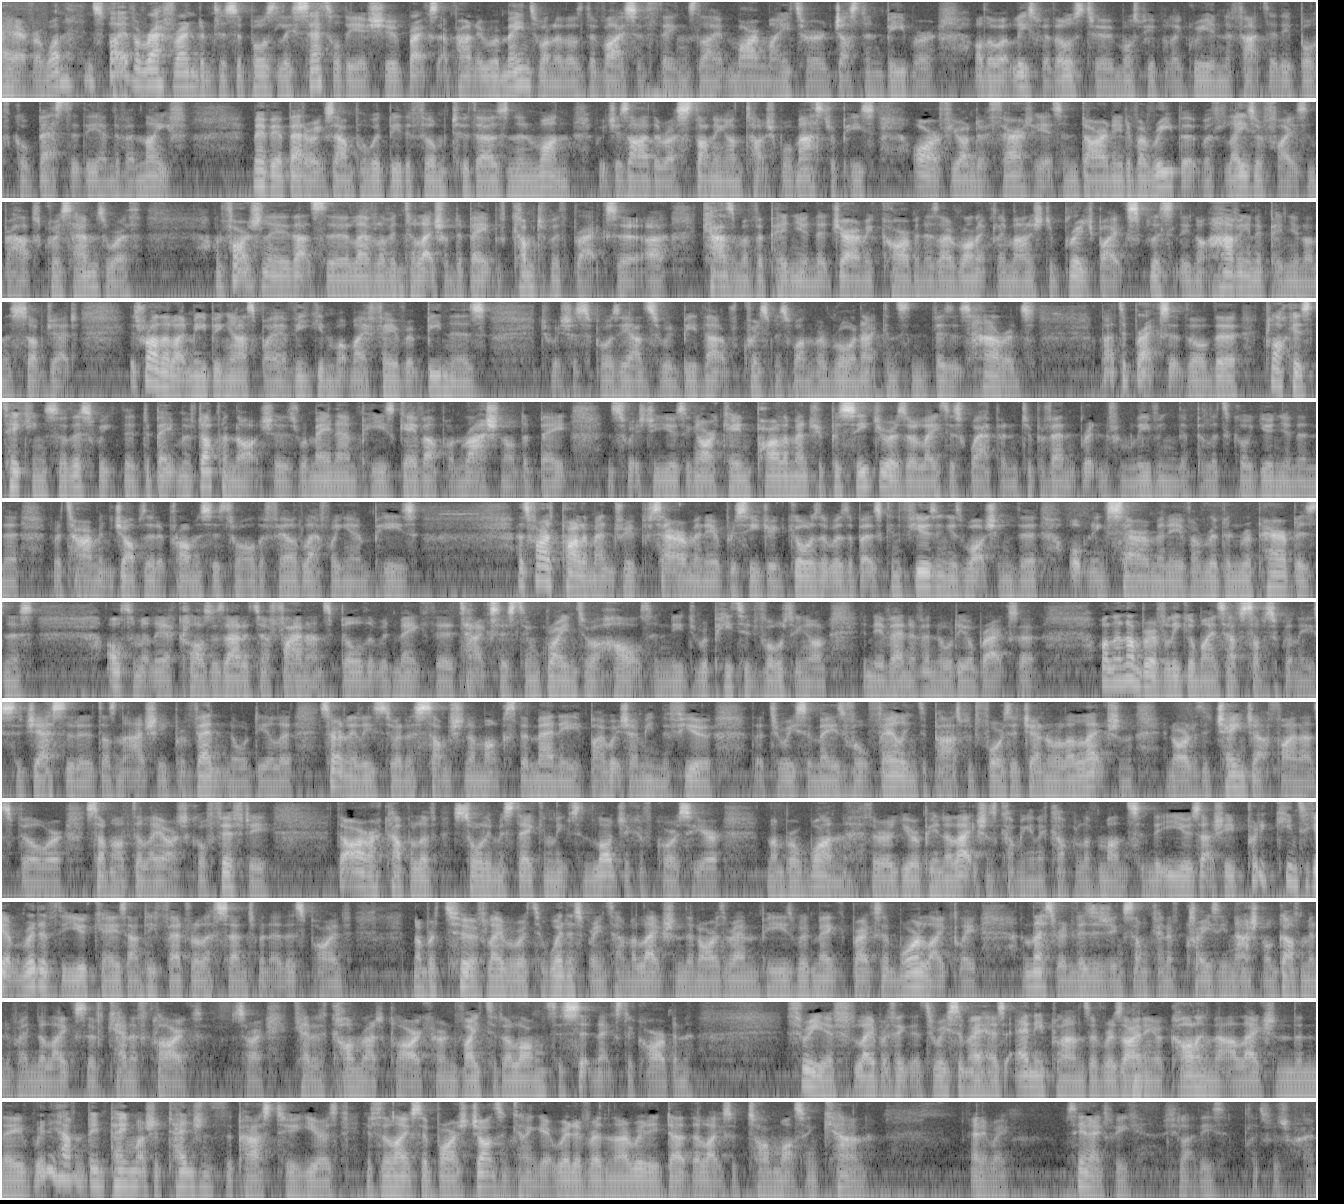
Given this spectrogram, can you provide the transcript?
Hey everyone. In spite of a referendum to supposedly settle the issue, Brexit apparently remains one of those divisive things like Marmite or Justin Bieber, although at least with those two, most people agree in the fact that they both go best at the end of a knife. Maybe a better example would be the film 2001, which is either a stunning untouchable masterpiece, or if you're under 30, it's in dire need of a reboot with laser fights and perhaps Chris Hemsworth. Unfortunately, that's the level of intellectual debate we've come to with Brexit, a chasm of opinion that Jeremy Corbyn has ironically managed to bridge by explicitly not having an opinion on the subject. It's rather like me being asked by a vegan what my favourite bean is, to which I suppose the answer would be that Christmas one where Rowan Atkinson visits Harrods. Back to Brexit, though, the clock is ticking, so this week the debate moved up a notch as Remain MPs gave up on rational debate and switched to using arcane parliamentary procedure as their latest weapon to prevent Britain from leaving the political union and the retirement jobs that it promises to all the failed left wing MPs. As far as parliamentary ceremony or procedure goes, it was about as confusing as watching the opening ceremony of a ribbon repair business. Ultimately, a clause was added to a finance bill that would make the tax system grind to a halt and need repeated voting on in the event of a no deal Brexit. While a number of legal minds have subsequently suggested that it doesn't actually prevent no deal, it certainly leads to an assumption amongst the many, by which I mean the few, that Theresa May's vote failing to pass would force a general election in order to change that finance bill or somehow delay Article 50. There are a couple of sorely mistaken leaps in logic, of course, here. Number one, there are European elections coming in a couple of months, and the EU is actually pretty keen to get rid of the UK's anti federalist sentiment at this point. Number two, if Labour were to win a springtime election, the Northern MPs would make Brexit more likely, unless they're envisaging some kind of crazy national government when the likes of Kenneth Clarke, sorry, Kenneth Conrad Clark are invited along to sit next to Corbyn. Three, if Labour think that Theresa May has any plans of resigning or calling that election, then they really haven't been paying much attention to the past two years. If the likes of Boris Johnson can't get rid of her, then I really doubt the likes of Tom Watson can. Anyway, see you next week. If you like these, click subscribe.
